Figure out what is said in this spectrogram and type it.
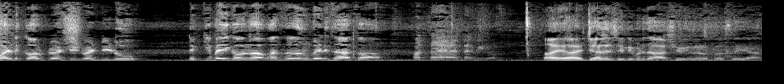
वर्ल्ड कप 2022 डक्की भाई का था उनका था था। पता है तभी हाय हाय जेलसी नहीं बर्दाश्त हुई मेरा बस यार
